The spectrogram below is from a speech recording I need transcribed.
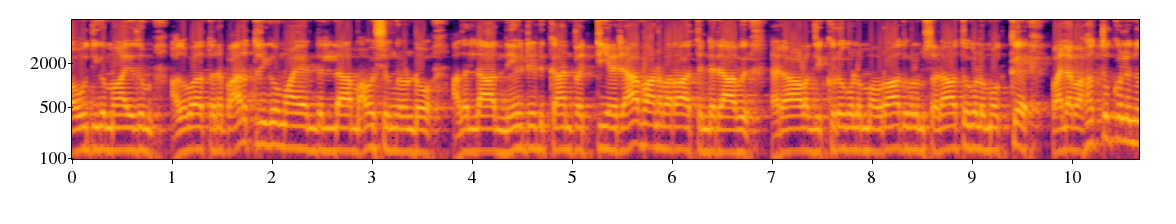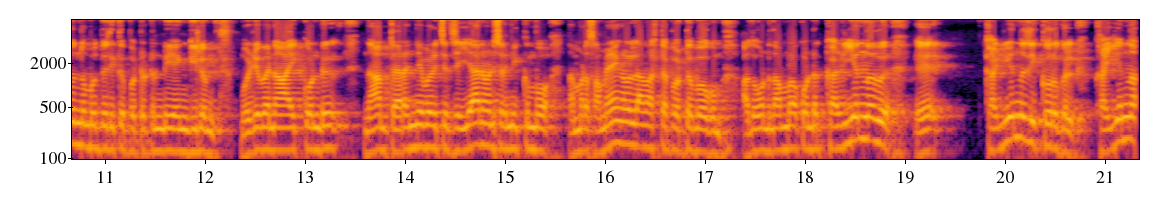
ഭൗതികമായതും അതുപോലെ തന്നെ പാരത്രികവുമായ എന്തെല്ലാം ആവശ്യങ്ങളുണ്ടോ അതെല്ലാം നേടിയെടുക്കാൻ പറ്റിയ രാവാണ് ബറാഅത്തിന്റെ രാവ്. ധാരാളം ദിക്കറുകളും ഔറാദുകളും സ്വലാത്തുകളും ഒക്കെ പല മഹത്തുക്കളിൽ നിന്നും ഉദ്ധരിക്കപ്പെട്ടിട്ടുണ്ട് എങ്കിലും മുഴുവനായിക്കൊണ്ട് നാം തെരഞ്ഞുപിടിച്ച് ചെയ്യാൻ വേണ്ടി ശ്രമിക്കുമ്പോൾ നമ്മുടെ സമയങ്ങളെല്ലാം നഷ്ടപ്പെട്ടു പോകും അതുകൊണ്ട് നമ്മളെ കൊണ്ട് കഴിയുന്നത് കഴിയുന്ന ദിക്കുറുകൾ കഴിയുന്ന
